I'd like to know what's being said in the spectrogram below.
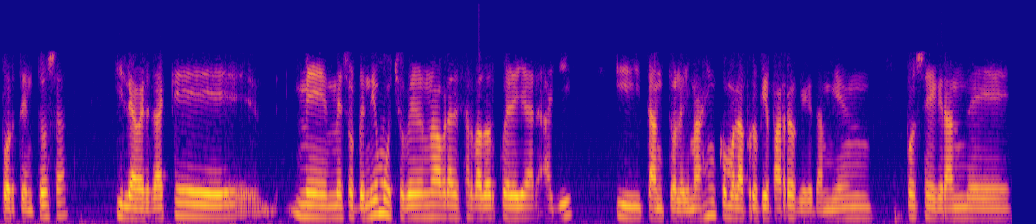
portentosa. Y la verdad que me, me sorprendió mucho ver una obra de Salvador Cuellar allí y tanto la imagen como la propia parroquia que también posee grandes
